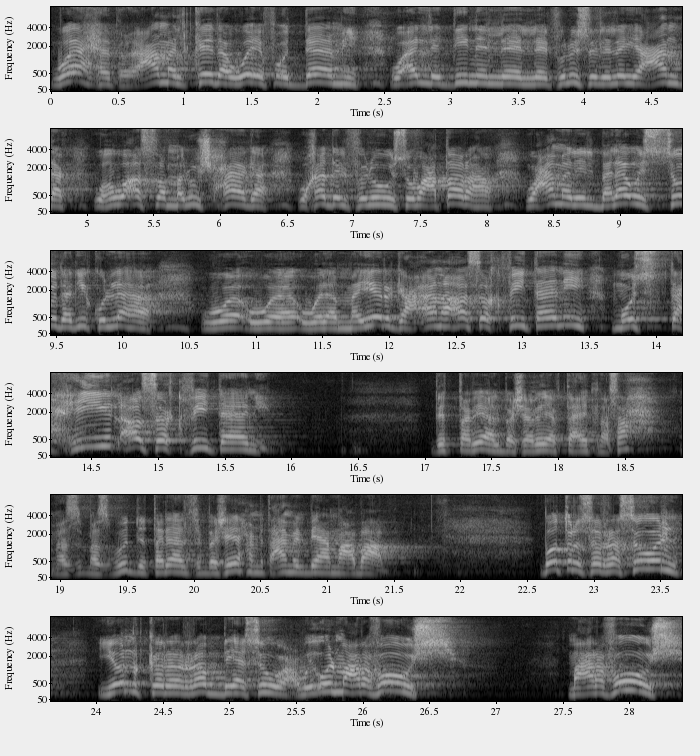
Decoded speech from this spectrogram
واحد عمل كده ووقف قدامي وقال لي اديني الفلوس اللي ليا عندك وهو أصلا ملوش حاجة وخد الفلوس وبعترها وعمل البلاوي السوداء دي كلها. و و ولما يرجع أنا أثق فيه تاني مستحيل أثق فيه تاني. دي الطريقة البشرية بتاعتنا صح؟ مظبوط؟ دي الطريقة البشرية إحنا بنتعامل بيها مع بعض. بطرس الرسول ينكر الرب يسوع ويقول معرفوش. معرفوش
